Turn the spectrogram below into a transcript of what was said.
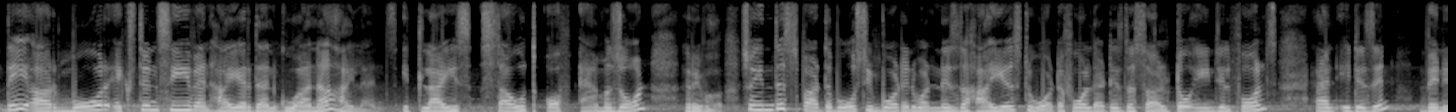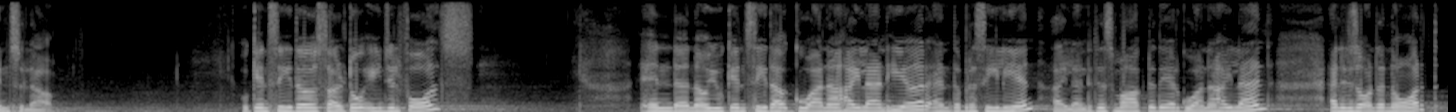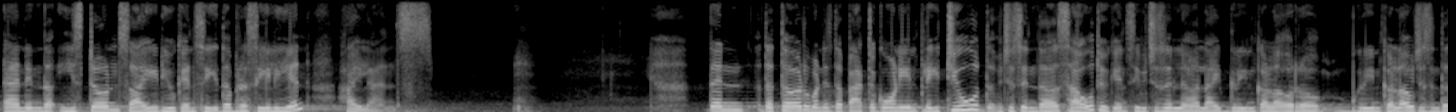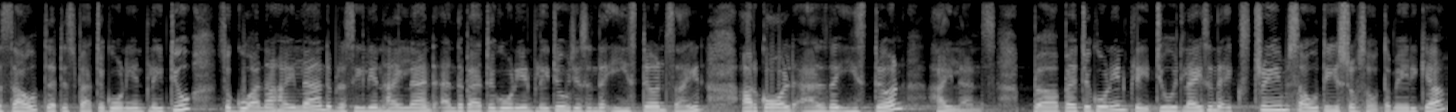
They are more extensive and higher than Guiana Highlands. It lies south of Amazon River. So in this part the most important one is the highest waterfall that is the Salto Angel Falls and it is in Venezuela. You can see the Salto Angel Falls and uh, now you can see the Guiana Highland here and the Brazilian Highland. It is marked there Guiana Highland and it is on the north and in the eastern side you can see the Brazilian highlands. Then the third one is the Patagonian plateau, which is in the south. You can see which is in a light green color or green color, which is in the south. That is Patagonian plateau. So Guiana Highland, Brazilian Highland, and the Patagonian plateau, which is in the eastern side, are called as the Eastern Highlands. Uh, Patagonian plateau it lies in the extreme southeast of South America.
